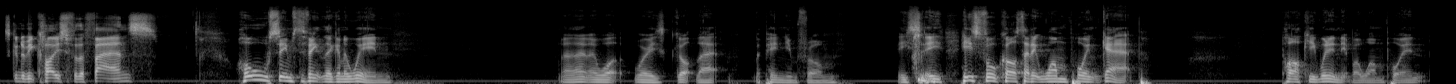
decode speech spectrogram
it's going to be close for the fans. Hall seems to think they're going to win. I don't know what where he's got that opinion from. He's he, his forecast had it one point gap. Parky winning it by one point. point,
